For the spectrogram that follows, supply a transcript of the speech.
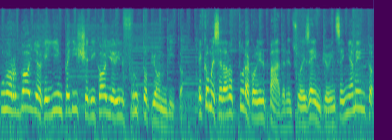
un orgoglio che gli impedisce di cogliere il frutto più ambito. È come se la rottura con il padre, il suo esempio e insegnamento,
